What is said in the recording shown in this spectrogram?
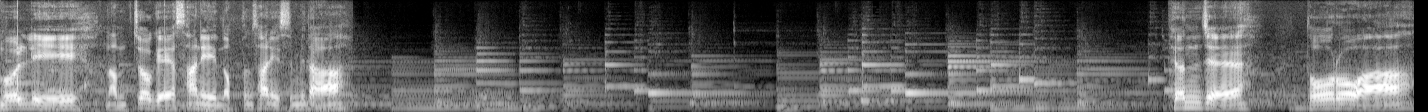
멀리 남쪽에 산이 높은 산이 있습니다. 현재 도로와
